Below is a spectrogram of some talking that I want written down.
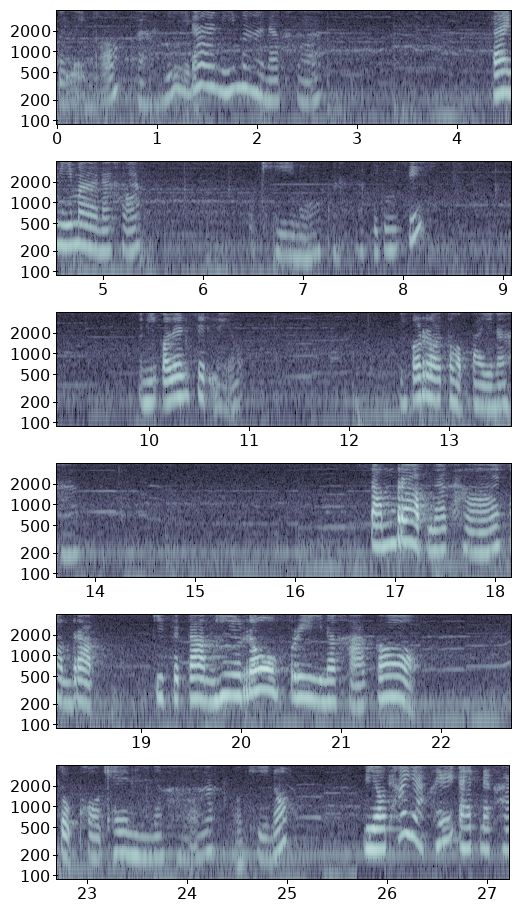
กันเลยเนาะอ่านี่ได้อันนี้มานะคะได้อันนี้มานะคะ โอเคเนาะะไปดูซิอันนี้ก็เล่นเสร็จแล้วนี่ก็รอต่อไปนะคะสำหรับนะคะสำหรับกิจกรรมฮีโร่ฟรีนะคะ ก็จบพอแค่นี้นะคะ โอเคเนาะ เดี๋ยวถ้าอยากให้แอดนะคะ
